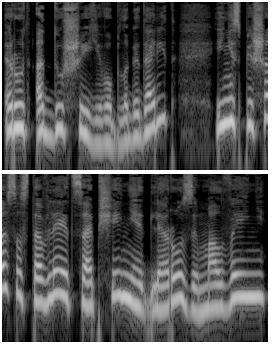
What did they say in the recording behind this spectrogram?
Рут от души его благодарит и не спеша составляет сообщение для Розы Малвейни,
